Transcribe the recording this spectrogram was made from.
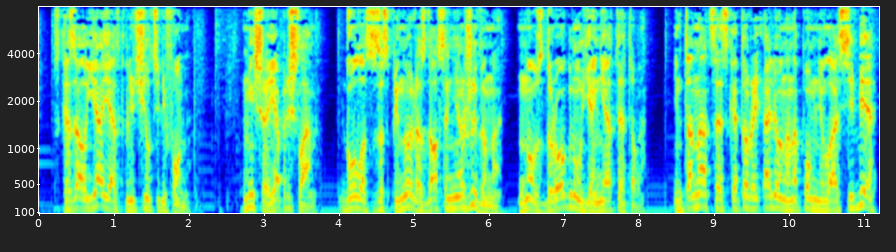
— сказал я и отключил телефон. «Миша, я пришла». Голос за спиной раздался неожиданно, но вздрогнул я не от этого. Интонация, с которой Алена напомнила о себе,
